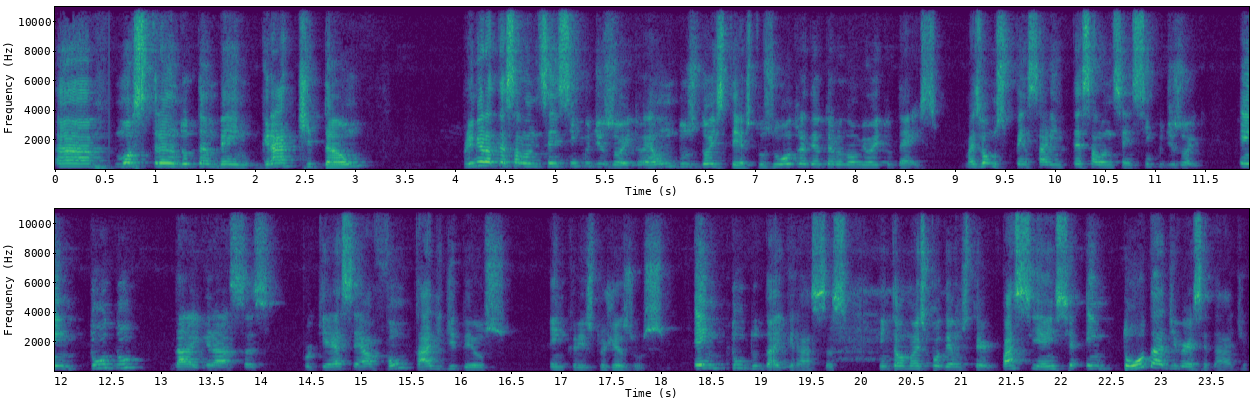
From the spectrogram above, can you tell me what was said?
Uh, mostrando também gratidão 1 Tessalonicenses 5,18 é um dos dois textos, o outro é Deuteronômio 8,10. Mas vamos pensar em Tessalonicenses 5,18. Em tudo dai graças, porque essa é a vontade de Deus em Cristo Jesus. Em tudo dai graças. Então nós podemos ter paciência em toda a adversidade,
